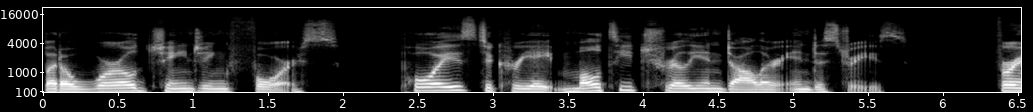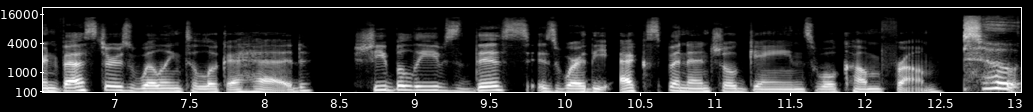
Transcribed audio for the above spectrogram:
but a world changing force, poised to create multi trillion dollar industries. For investors willing to look ahead, she believes this is where the exponential gains will come from. So,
